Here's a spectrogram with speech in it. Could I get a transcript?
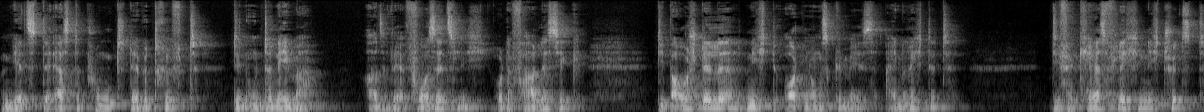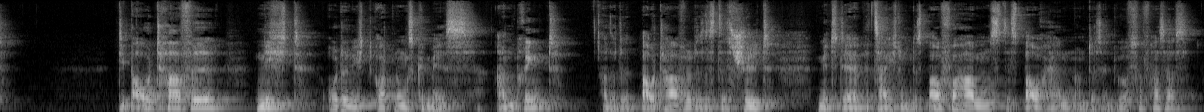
und jetzt der erste Punkt, der betrifft den Unternehmer, also wer vorsätzlich oder fahrlässig die Baustelle nicht ordnungsgemäß einrichtet, die Verkehrsflächen nicht schützt, die Bautafel nicht oder nicht ordnungsgemäß anbringt, also die Bautafel, das ist das Schild, mit der Bezeichnung des Bauvorhabens, des Bauherrn und des Entwurfsverfassers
